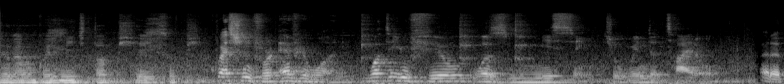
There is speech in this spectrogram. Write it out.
Jogavam com ele mid, top e aí sup. Question for everyone. What do you feel was missing to win the title? Cara,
